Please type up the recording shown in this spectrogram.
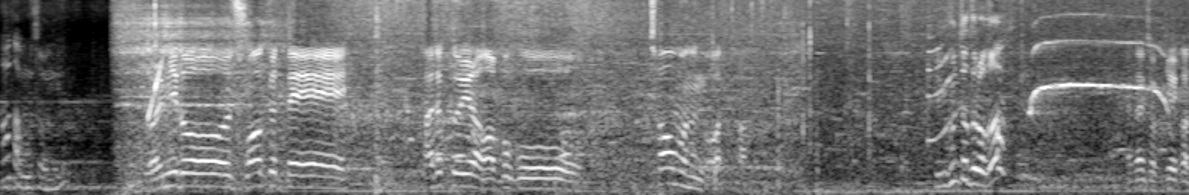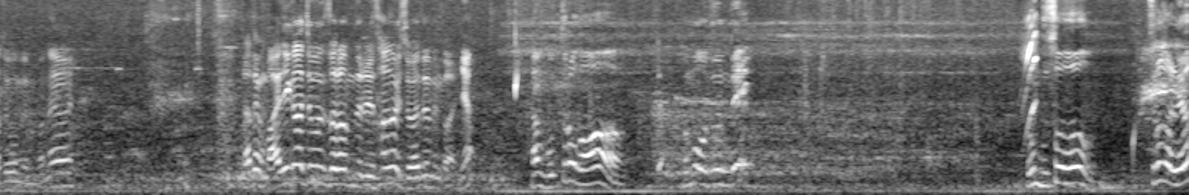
하나도 안 무서운데? 월미도 중학교 때 가족들이랑 와보고 처음 오는 것 같아. 여기 혼자 들어가? 가장 적게 가져온 멤버는 가장 많이 가져온 사람들을 상을 줘야 되는 거 아니야? 난 못 들어가. 너무 어두운데? 너무 무서워. 들어갈래요?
